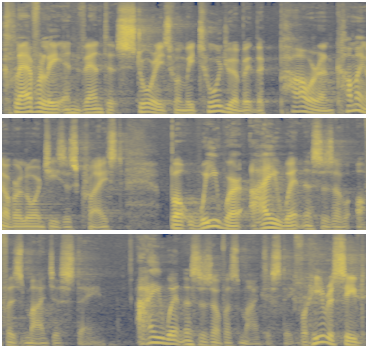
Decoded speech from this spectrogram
cleverly invented stories when we told you about the power and coming of our Lord Jesus Christ, but we were eyewitnesses of, of his majesty. Eyewitnesses of his majesty. For he received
